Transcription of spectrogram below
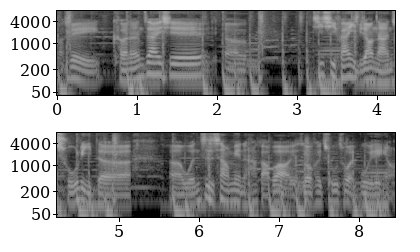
啊，所以可能在一些呃机器翻译比较难处理的呃文字上面呢，它搞不好有时候会出错，也不一定哦。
